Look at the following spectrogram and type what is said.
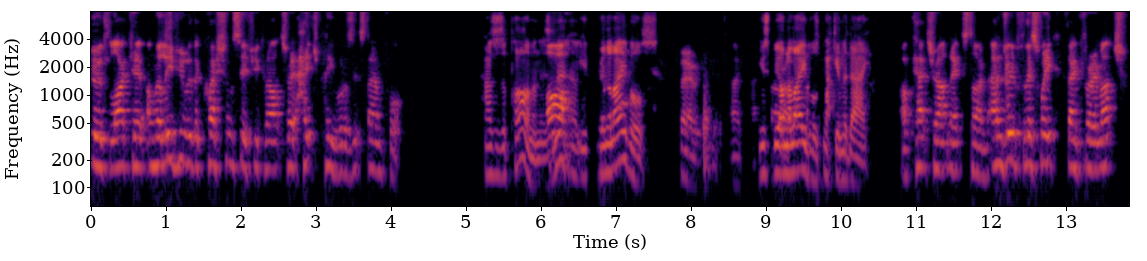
Good, like it. I'm going to leave you with a question, see if you can answer it. HP, what does it stand for? Houses of Parliament, isn't oh. it? Used to be on the labels. Very good. Okay. Used to be All on right. the labels back in the day. I'll catch you out next time. Andrew, for this week, thank you very much.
